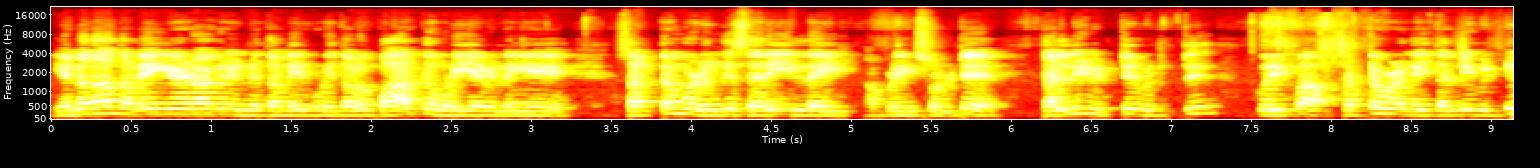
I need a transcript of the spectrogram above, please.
என்னதான் தலைகீழாக நின்று தண்ணீர் குடித்தாலும் பார்க்க முடியவில்லையே. சட்டம் ஒழுங்கு சரியில்லை அப்படின்னு சொல்லிட்டு தள்ளி விட்டு விட்டு குறிப்பா சட்ட ஒழுங்கை தள்ளிவிட்டு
